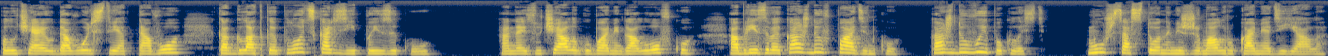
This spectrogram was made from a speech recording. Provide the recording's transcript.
получая удовольствие от того, как гладкая плоть скользит по языку. Она изучала губами головку, облизывая каждую впадинку, каждую выпуклость. Муж со стонами сжимал руками одеяло.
